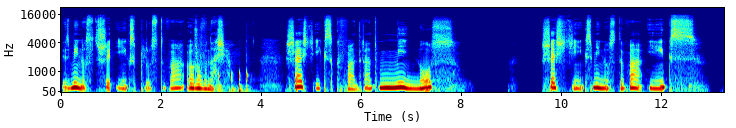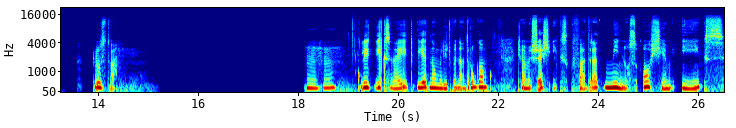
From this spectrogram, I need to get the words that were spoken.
To jest minus 3x plus 2 równa się 6x kwadrat minus 6x minus 2x plus 2. Mhm. X na jedną liczbę na drugą. Czyli mamy 6x kwadrat minus 8x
